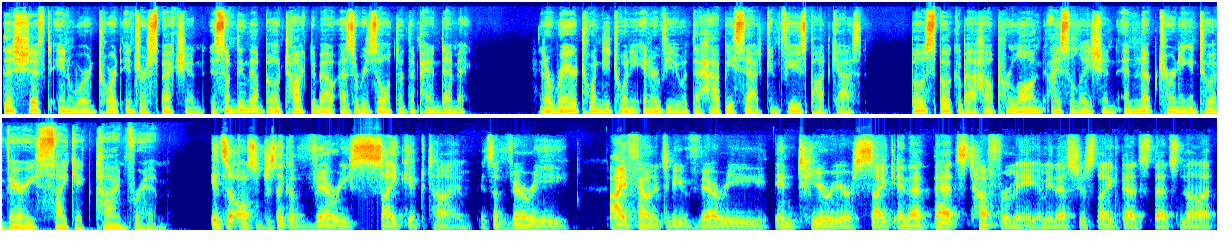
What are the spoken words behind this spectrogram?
This shift inward toward introspection is something that Bo talked about as a result of the pandemic. In a rare 2020 interview with the Happy, Sad, Confused podcast, Bo spoke about how prolonged isolation ended up turning into a very psychic time for him it's also just like a very psychic time. It's a very I found it to be very interior psych and that that's tough for me. I mean, that's just like that's that's not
